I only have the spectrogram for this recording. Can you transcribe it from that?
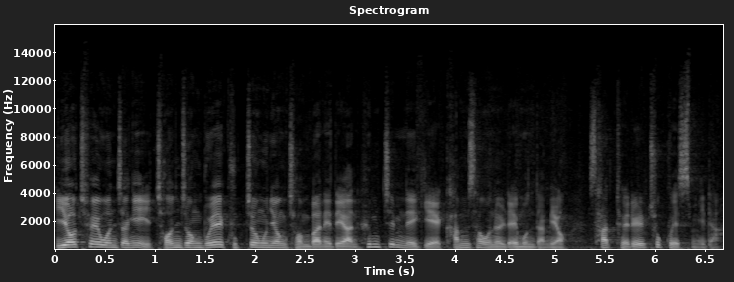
이어 최 원장이 전 정부의 국정 운영 전반에 대한 흠집 내기에 감사원을 내몬다며 사퇴를 촉구했습니다.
